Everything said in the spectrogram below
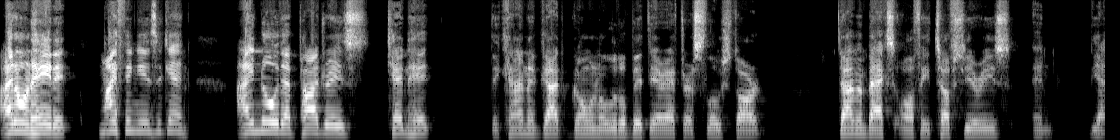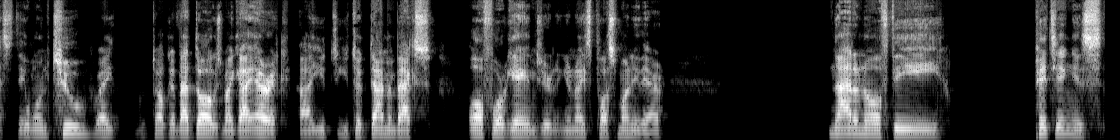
I don't hate it. My thing is, again, I know that Padres can hit. They kind of got going a little bit there after a slow start. Diamondbacks off a tough series. And yes, they won two, right? We're talking about dogs. My guy, Eric, uh, you, you took Diamondbacks all four games. You're, you're nice plus money there. Now I don't know if the pitching is.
